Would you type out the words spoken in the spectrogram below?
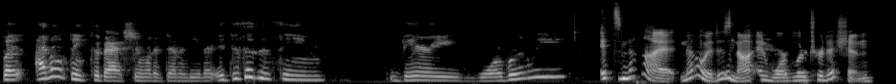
but I don't think Sebastian would have done it either. It just doesn't seem very Warberly. It's not. No, it is not in Warbler tradition.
